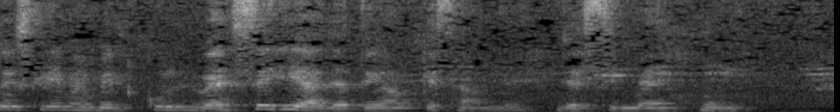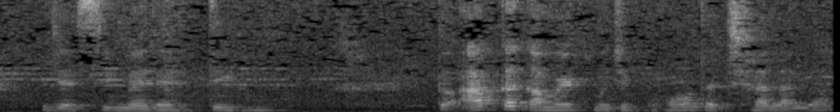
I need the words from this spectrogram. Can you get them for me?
तो इसलिए मैं बिल्कुल वैसे ही आ जाती हूँ आपके सामने, जैसी मैं हूँ, जैसी मैं रहती हूँ। तो आपका कमेंट मुझे बहुत अच्छा लगा,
